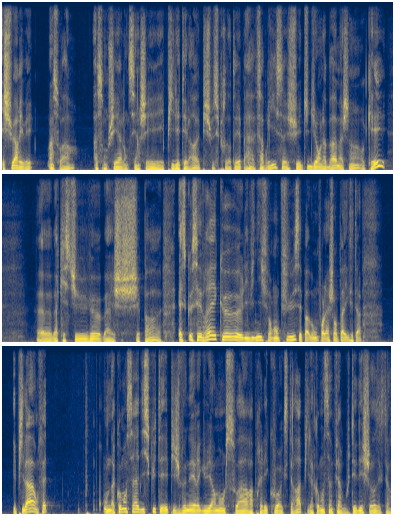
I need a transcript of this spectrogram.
Et je suis arrivé un soir à son chez, à l'ancien chez, et puis il était là, et puis je me suis présenté bah, Fabrice, je suis étudiant là-bas, machin, ok. Euh, bah, qu'est-ce que tu veux? Bah, Je sais pas. Est-ce que c'est vrai que les vinifs en fût, c'est pas bon pour la champagne, etc. Et puis là, en fait, on a commencé à discuter, puis je venais régulièrement le soir après les cours, etc. Puis il a commencé à me faire goûter des choses, etc.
